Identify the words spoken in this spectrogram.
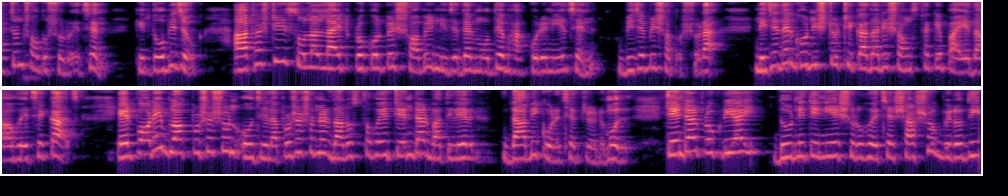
একজন সদস্য রয়েছেন। কিন্তু অভিযোগ, আঠাশটি সোলার লাইট প্রকল্পের সবই নিজেদের মধ্যে ভাগ করে নিয়েছেন বিজেপি সদস্যরা। নিজেদের ঘনিষ্ঠ ঠিকাদারি সংস্থাকে পাইয়ে দেওয়া হয়েছে কাজ। এরপরে ব্লক প্রশাসন ও জেলা প্রশাসনের দ্বারস্থ হয়ে টেন্ডার বাতিলের দাবি করেছে তৃণমূল। টেন্ডার প্রক্রিয়ায় দুর্নীতি নিয়ে শুরু হয়েছে শাসক বিরোধী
